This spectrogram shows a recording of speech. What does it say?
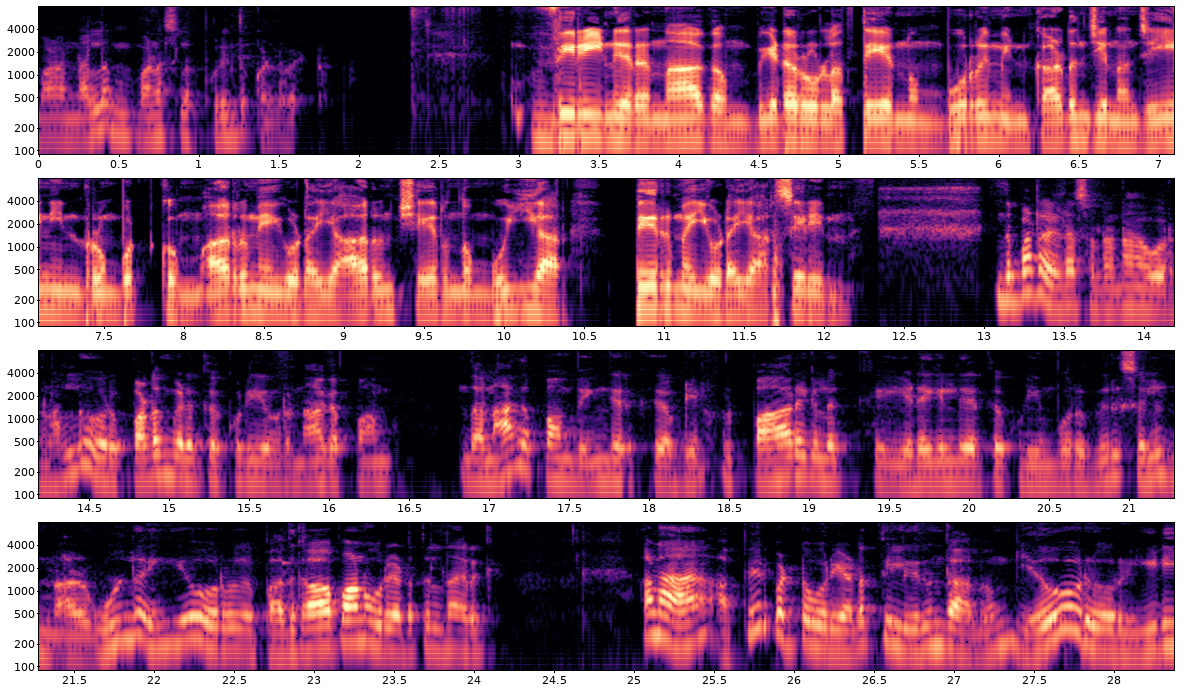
ம- நல்ல மனசில் புரிந்து கொள்ள வேண்டும். விரிநிற நாகம் விடருள தேனும் உருமின் கடுஞ்சினம் ஜீனின்றும் புட்கும் அருமையுடைய அருஞ்சேர்ந்தும் உய்யார் பெருமையுடையார் சிறின். இந்த பாட்டில் என்ன சொல்கிறேன்னா ஒரு நல்ல ஒரு படம் எடுக்கக்கூடிய ஒரு நாகப்பாம்பு. இந்த நாகப்பாம்பு எங்கே இருக்குது அப்படின்னா ஒரு பாறைகளுக்கு இடையில் இருக்கக்கூடிய ஒரு விரிசல் உள்ளே உள்ள எங்கேயோ ஒரு பாதுகாப்பான ஒரு இடத்துல தான் இருக்குது ஆனால் அப்பேற்பட்ட ஒரு இடத்தில் இருந்தாலும் ஏதோ ஒரு ஒரு இடி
